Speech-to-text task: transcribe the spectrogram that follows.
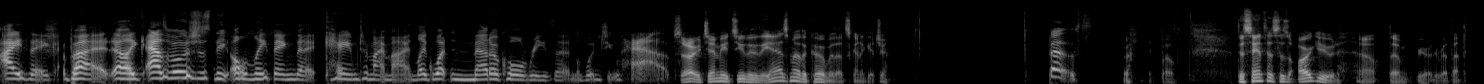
I think. But like, asthma was just the only thing that came to my mind. Like, what medical reason would you have? Sorry, Timmy. It's either the asthma or the COVID that's going to get you. Both. yeah, both. DeSantis has argued. Oh, the, we already read that.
